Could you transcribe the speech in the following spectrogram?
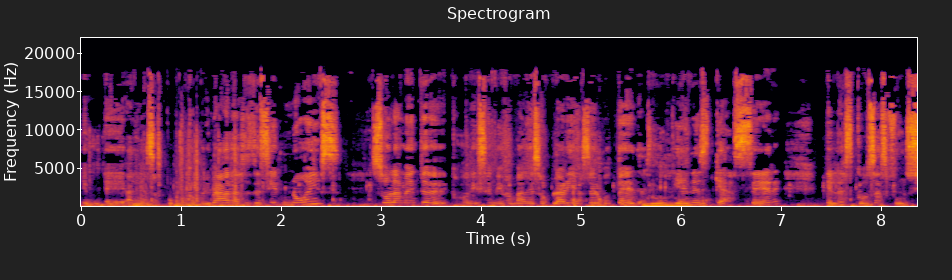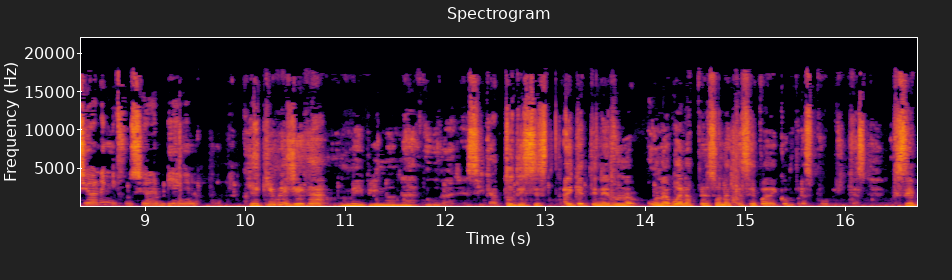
em, eh, alianzas público-privadas. Es decir, no es solamente, de, como dice mi mamá, de soplar y hacer botellas. No, no, tienes no. que hacer que las cosas funcionen y funcionen bien en lo público. Y aquí me llega, me vino una duda, Jessica. Tú dices, hay que tener una, una buena persona que sepa de compras públicas, que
